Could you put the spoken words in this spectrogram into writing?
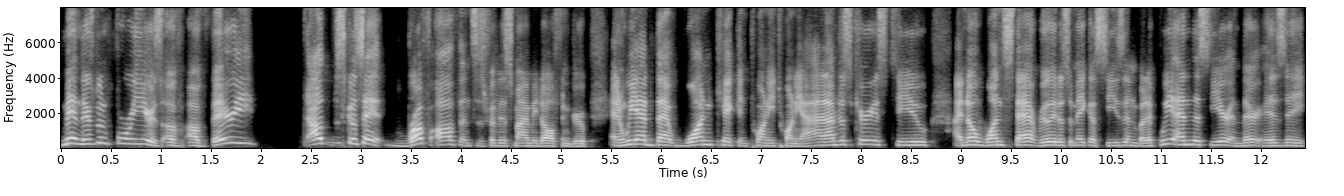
man, there's been four years of, of very I'm just gonna say it, rough offenses for this Miami Dolphin group. And we had that one kick in 2020. And I'm just curious to you. I know one stat really doesn't make a season, but if we end this year and there is a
